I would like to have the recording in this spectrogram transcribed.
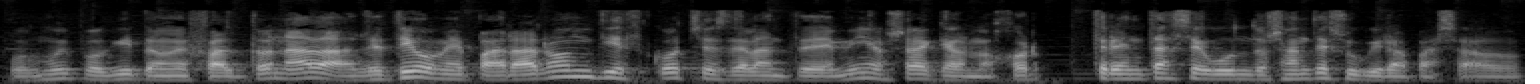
Por muy poquito, me faltó nada. De digo, me pararon 10 coches delante de mí, o sea que a lo mejor 30 segundos antes hubiera pasado.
